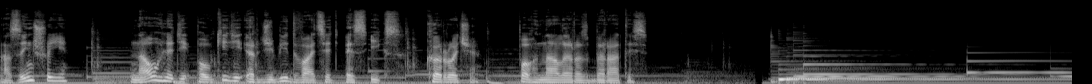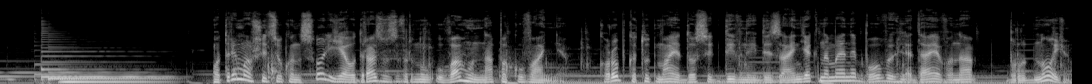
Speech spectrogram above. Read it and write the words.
а з іншої на огляді Paukidi RGB 20 SX. Коротше, погнали розбиратись. Отримавши цю консоль, я одразу звернув увагу на пакування. Коробка тут має досить дивний дизайн, як на мене, бо виглядає вона брудною.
